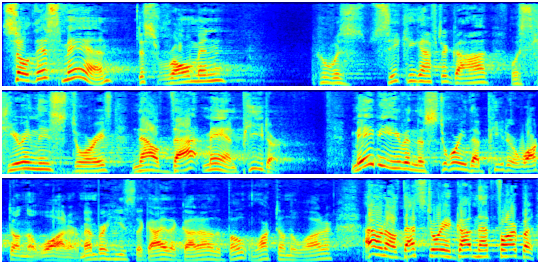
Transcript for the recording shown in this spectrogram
So this man, this Roman who was seeking after God, was hearing these stories, now that man, Peter, Maybe even the story that Peter walked on the water. Remember, he's the guy that got out of the boat and walked on the water? I don't know if that story had gotten that far, but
